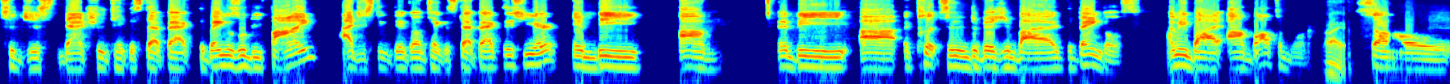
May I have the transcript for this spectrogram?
to just naturally take a step back. The Bengals will be fine. I just think they're going to take a step back this year and be um and be uh eclipsed in the division by the Bengals. I mean by um Baltimore. Right. So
